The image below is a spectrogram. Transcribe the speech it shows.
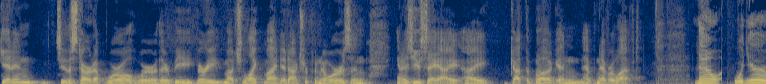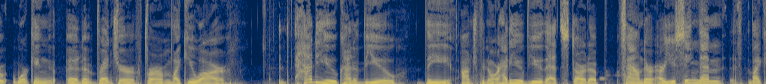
get into the startup world where there'd be very much like-minded entrepreneurs. And, and as you say, I, I got the bug and have never left. Now, when you're working at a venture firm like you are, how do you kind of view the entrepreneur? How do you view that startup founder? Are you seeing them like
